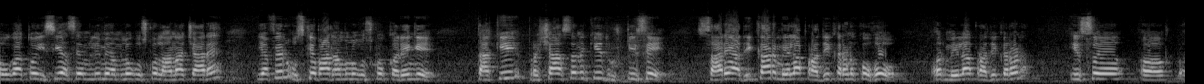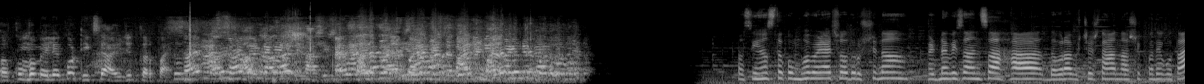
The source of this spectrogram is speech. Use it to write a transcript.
होगा तो इसी असेंबली में हम लोग उसको लाना चाह रहे हैं या फिर उसके बाद हम लोग उसको करेंगे ताकि प्रशासन की दृष्टि से सारे अधिकार मेला प्राधिकरण को हो और मेला प्राधिकरण इस अ, अ, कुंभ मेले को ठीक से आयोजित कर पाए सिंहस्थ कुंभमेळ्याच्या दृष्टीनं फडणवीसांचा हा दौरा विशेषतः नाशिकमध्ये होता.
